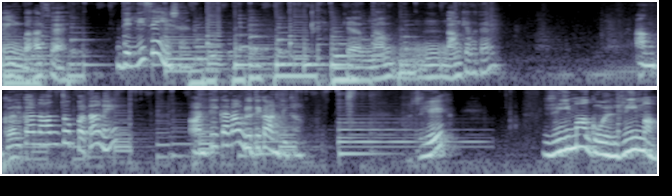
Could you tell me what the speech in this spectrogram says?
कहीं बाहर से आए हैं? दिल्ली से ही है शायद। क्या नाम नाम क्या बताया? अंकल का नाम तो पता नहीं। आंटी का नाम ऋतिका आंटी था। अरे रीमा गोयल रीमा।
